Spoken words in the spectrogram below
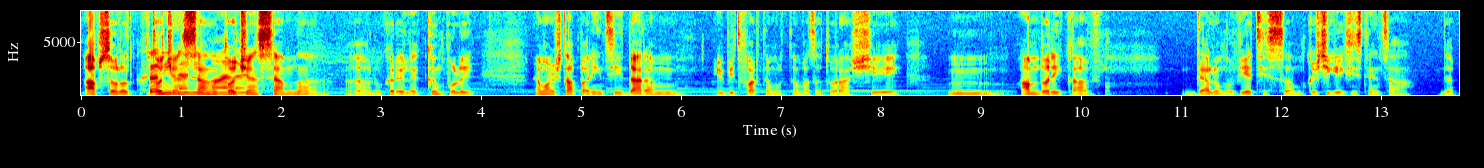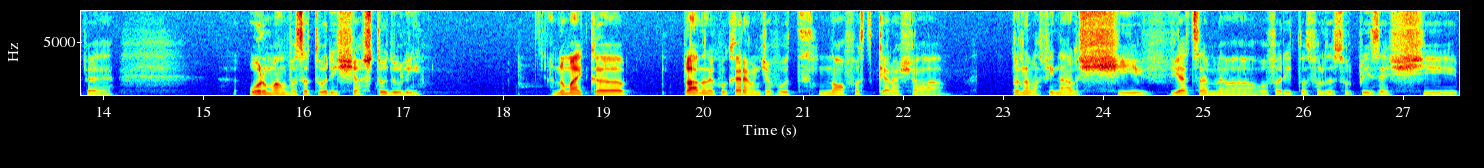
Absolut, tot ce, înseamnă, tot ce înseamnă uh, lucrările câmpului. Mi-am ajutat părinții, dar am iubit foarte mult învățătura și m- am dorit ca de-a lungul vieții să-mi câștig existența de pe urma învățăturii și a studiului. Numai că planurile cu care am început nu au fost chiar așa până la final și viața mi-a oferit tot felul de surprize și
